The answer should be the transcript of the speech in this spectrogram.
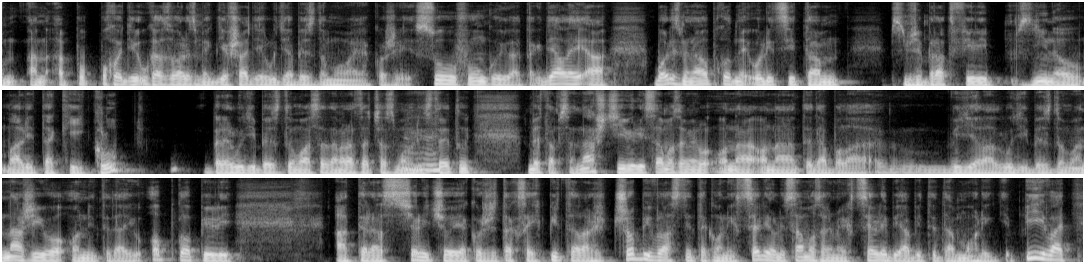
a, a po, ukazovali sme, kde všade ľudia bez domova akože sú, fungujú a tak ďalej. A boli sme na obchodnej ulici, tam myslím, že brat Filip s Ninou mali taký klub, pre ľudí bez domova sa tam raz za čas mohli mm-hmm. stretnúť. Sme tam sa navštívili, samozrejme ona, ona teda bola, videla ľudí bez domova naživo, oni teda ju obklopili a teraz všeličo, akože tak sa ich pýtala, že čo by vlastne tak oni chceli. Oni samozrejme chceli by, aby teda mohli kde bývať.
